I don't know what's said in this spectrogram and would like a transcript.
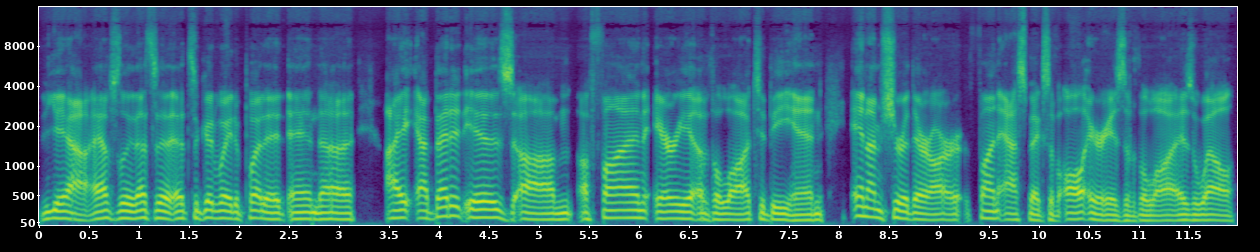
Yeah, absolutely. That's a that's a good way to put it. And uh, I I bet it is um, a fun area of the law to be in, and I'm sure there are fun aspects of all areas of the law as well.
